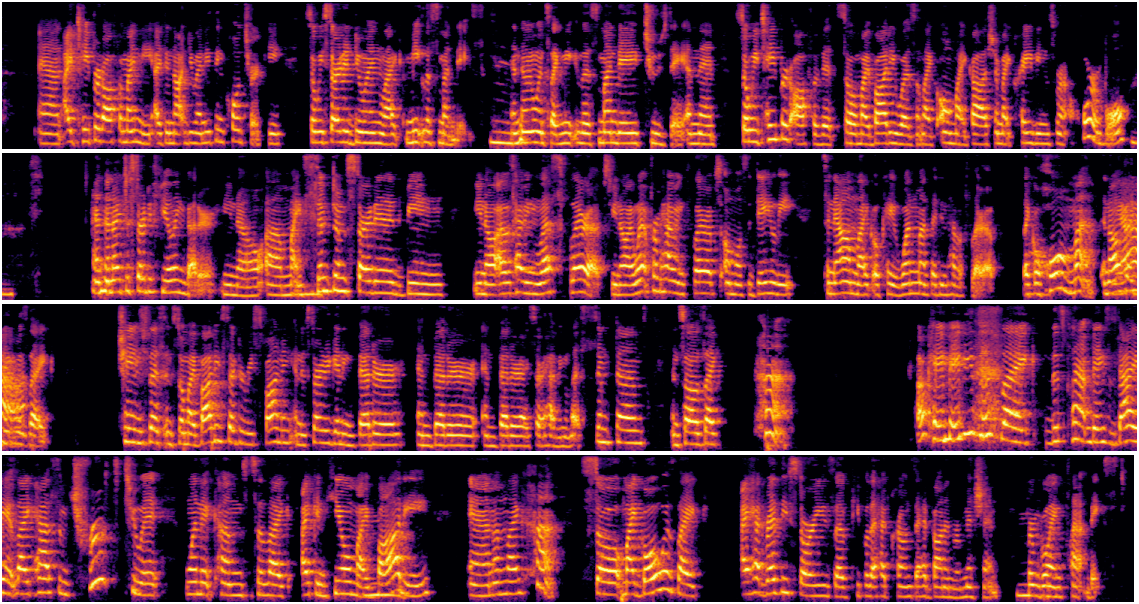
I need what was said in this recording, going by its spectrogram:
and I tapered off of my meat. I did not do anything cold turkey. So we started doing like meatless Mondays. Mm. And then we went to like meatless Monday, Tuesday. And then, so we tapered off of it. So my body wasn't like, oh my gosh, and my cravings weren't horrible. Mm. and then I just started feeling better. You know, um, my mm-hmm. symptoms started being, you know, I was having less flare ups. You know, I went from having flare ups almost daily to now I'm like, okay, one month I didn't have a flare up, like a whole month. And all yeah. I did was like change this. And so my body started responding and it started getting better and better and better. I started having less symptoms. And so I was like, huh, okay, maybe this like this plant-based diet like has some truth to it when it comes to like I can heal my mm. body and I'm like, huh. So my goal was like I had read these stories of people that had Crohn's that had gone in remission mm. from going plant-based.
